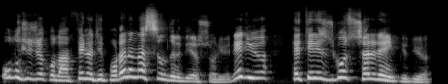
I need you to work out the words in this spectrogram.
oluşacak olan fenotip oranı nasıldır diye soruyor. Ne diyor? Heterozigot sarı renkli diyor.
